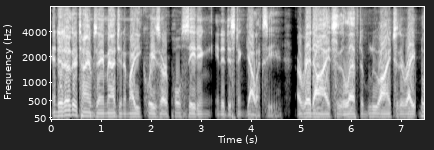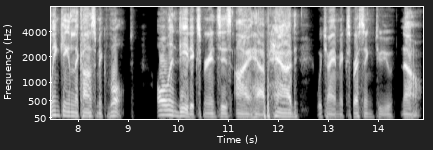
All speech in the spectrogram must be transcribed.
And at other times I imagine a mighty quasar pulsating in a distant galaxy, a red eye to the left, a blue eye to the right, blinking in the cosmic vault all indeed experiences I have had, which I am expressing to you now.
